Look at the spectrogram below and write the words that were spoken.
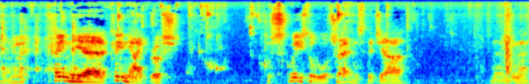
I'm going to clean the uh, clean the egg brush. Just squeeze the water out into the jar. And then I'm to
